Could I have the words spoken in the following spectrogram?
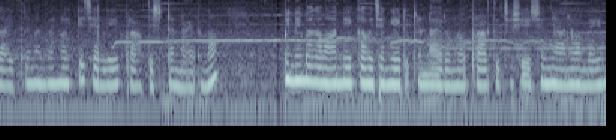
ഗായത്രി മന്ത്രങ്ങളൊക്കെ ചൊല്ലി പ്രാർത്ഥിച്ചിട്ടുണ്ടായിരുന്നു. പിന്നെ ഭഗവാന്റെ കവചം കേട്ടിട്ടുണ്ടായിരുന്നു. പ്രാർത്ഥിച്ച ശേഷം ഞാനും അമ്മയും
